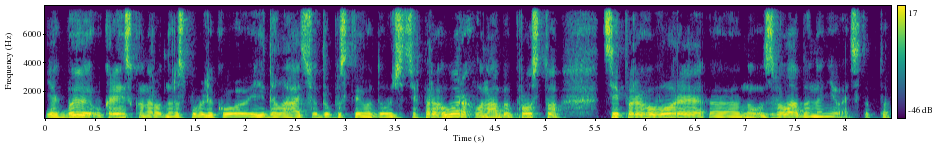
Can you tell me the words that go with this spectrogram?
Якби Українську Народну Республіку і делегацію допустили до участі в переговорах, вона би просто ці переговори е, ну, звела би на нівець. Тобто,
